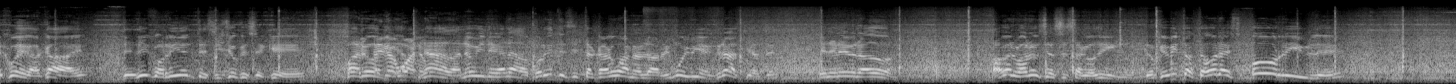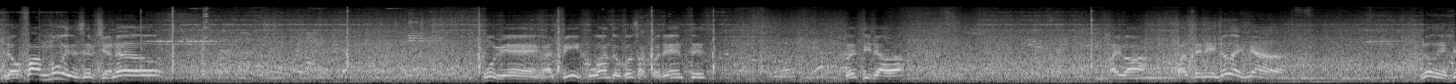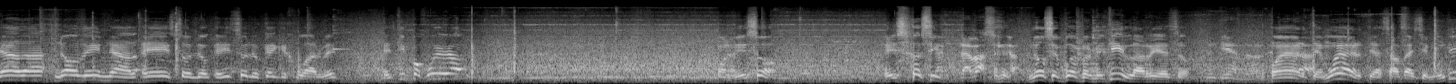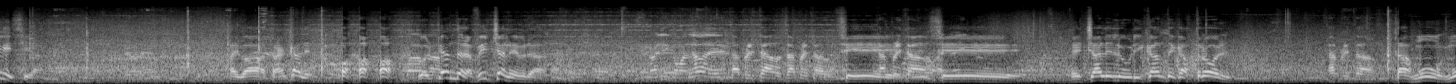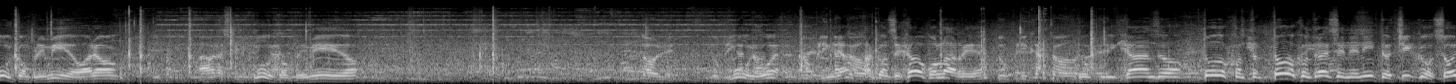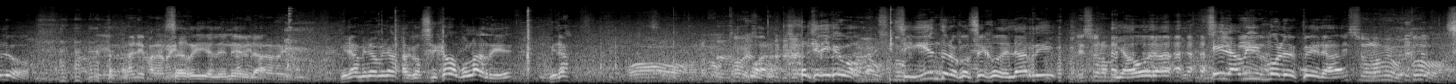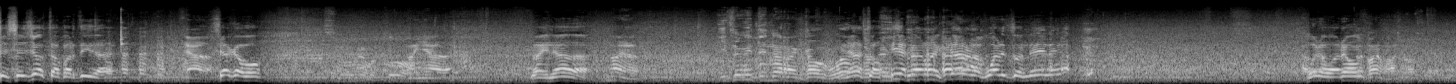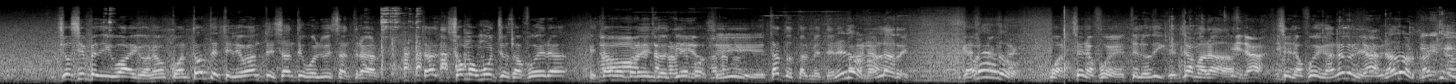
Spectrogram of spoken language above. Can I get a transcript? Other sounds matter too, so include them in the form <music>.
Se juega acá, ¿eh? Desde Corrientes y yo que sé qué, ¿eh? Nada, no viene ganado. Corrientes y Talcahuano, Larry, muy bien, gracias, ¿eh? El enhebrador. A ver, varón, si hace sagodingo. Lo que he visto hasta ahora es horrible, ¿eh? Los fans muy decepcionados. Muy bien, al fin jugando cosas coherentes. Retirada. Ahí va. Partené, no des nada. No des nada, no des nada. Eso es lo, eso es lo que hay que jugar, ¿ves? El tipo juega. Bueno, eso. Eso sí. La básica. <laughs> No se puede permitir, Larry, eso. No entiendo. Muerte, muerte, a esa, a esa inmundicia. Ahí va, trancale. <laughs> Golpeando la ficha, Nebra. Está apretado, está apretado. Sí, Está apretado. sí. Echale lubricante Castrol. Está apretado. Estás muy, muy comprimido, varón. Ahora sí. Muy Claro. comprimido. Doble. Duplica Muy bueno. Mirá, todo. aconsejado por Larry, ¿eh? Duplica todo. Duplicando. Todos contra, todos contra ese nenito chico solo. Dale para arriba. Se ríe el de Dale Nebra. para arriba. Mirá, mirá, mirá. Aconsejado por Larry, ¿eh? Mirá. Oh, no me gustó eso. Bueno, <laughs> Diego, siguiendo los consejos de Larry, Eso no me- y ahora el abismo lo espera. Eso no me gustó. Se selló esta partida. Nada. se acabó. Eso no me gustó. No hay nada. No hay nada. Bueno, Y son que no arrancado Mirá, todavía no arrancaron a jugar esos nenes. <laughs> Bueno, varón, bueno, vaya, vaya. Yo siempre digo algo, ¿no? Cuanto antes te levantes, antes volvés a entrar. Está- <laughs> somos muchos afuera, estamos No, perdiendo el tiempo. perdido, no, sí, no, está totalmente en el horno. Larry. ¿Ganado? Bueno, se nos fue, te lo dije, llamarada. Qué lástima. Se nos fue, ganó con el vibrador, tranquilo.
